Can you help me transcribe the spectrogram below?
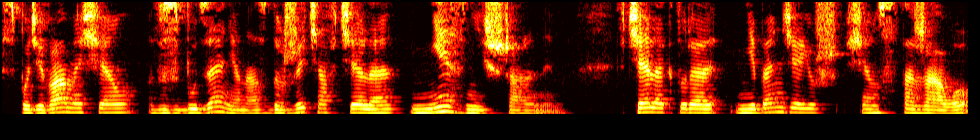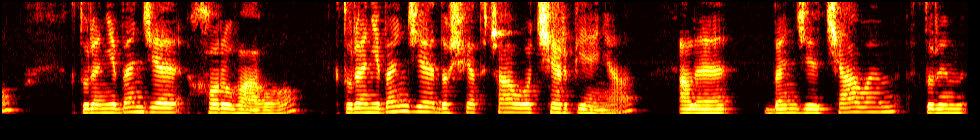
spodziewamy się wzbudzenia nas do życia w ciele niezniszczalnym, w ciele, które nie będzie już się starzało, które nie będzie chorowało, które nie będzie doświadczało cierpienia, ale będzie ciałem, w którym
